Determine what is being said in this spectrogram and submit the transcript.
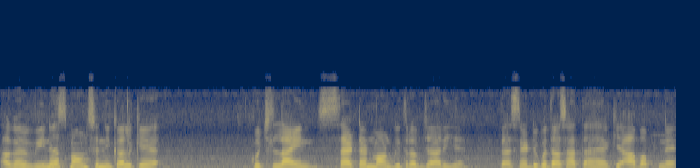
अगर वीनस माउंट से निकल के कुछ लाइन सैटर्न माउंट की तरफ़ जा रही है तो ऐसे नेटिव को दर्शाता है कि आप अपने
